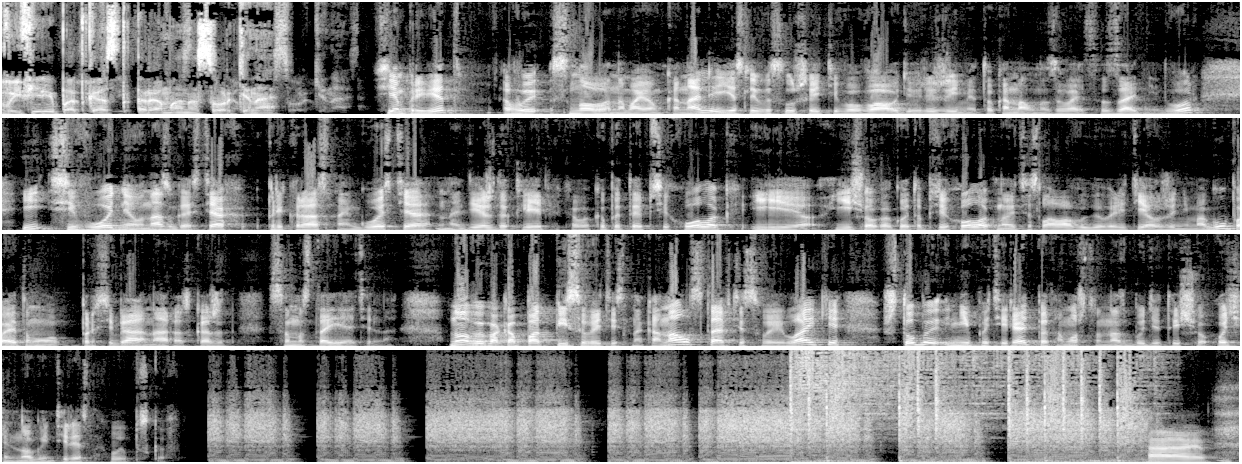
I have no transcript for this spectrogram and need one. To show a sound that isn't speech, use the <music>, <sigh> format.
В эфире подкаст Романа Соркина. Всем привет! Вы снова на моем канале. Если вы слушаете его в аудиорежиме, то канал называется «Задний двор». И сегодня у нас в гостях прекрасная гостья Надежда Клепикова, КПТ-психолог и еще какой-то психолог, но эти слова выговорить я уже не могу, поэтому про себя она расскажет самостоятельно. Ну а вы пока подписывайтесь на канал, ставьте свои лайки, чтобы не потерять, потому что у нас будет еще очень много интересных выпусков.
